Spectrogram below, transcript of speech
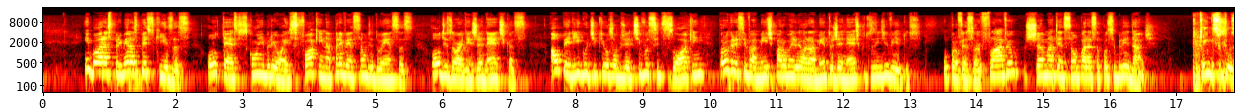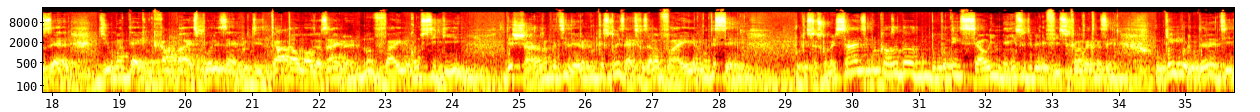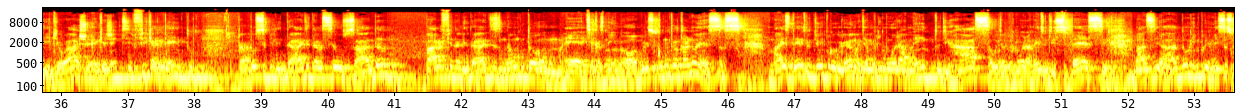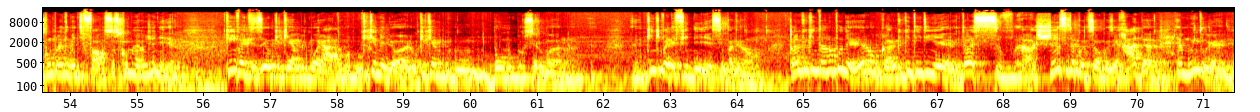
Embora as primeiras pesquisas ou testes com embriões foquem na prevenção de doenças ou desordens genéticas, há o perigo de que os objetivos se desloquem progressivamente para o melhoramento genético dos indivíduos. O professor Flávio chama a atenção para essa possibilidade. Quem dispuser de uma técnica capaz, por exemplo, de tratar o mal de Alzheimer, não vai conseguir deixar ela na prateleira por questões éticas. Ela vai acontecer por questões comerciais e por causa do, do, potencial imenso de benefício que ela vai trazer. O que é importante e que eu acho é que a gente fique atento para a possibilidade dela ser usada para finalidades não tão éticas nem nobres como tratar doenças, mas dentro de um programa de aprimoramento de raça ou de aprimoramento de espécie baseado em premissas completamente falsas, como é a eugenia. Quem vai dizer o que é aprimorado? O que é melhor? O que é bom para o ser humano? Quem que vai definir esse padrão? Claro que quem está no poder, ou claro que quem tem dinheiro. Então a chance de acontecer uma coisa errada é muito grande.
